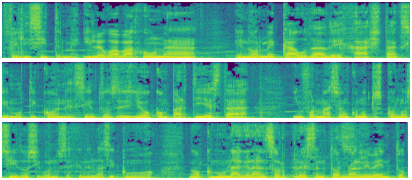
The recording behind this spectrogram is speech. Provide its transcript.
felicítenme. Y luego abajo una enorme cauda de hashtags y emoticones. Y entonces yo compartí esta información con otros conocidos y bueno, se generó así como, ¿no? Como una gran sorpresa en torno al evento.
